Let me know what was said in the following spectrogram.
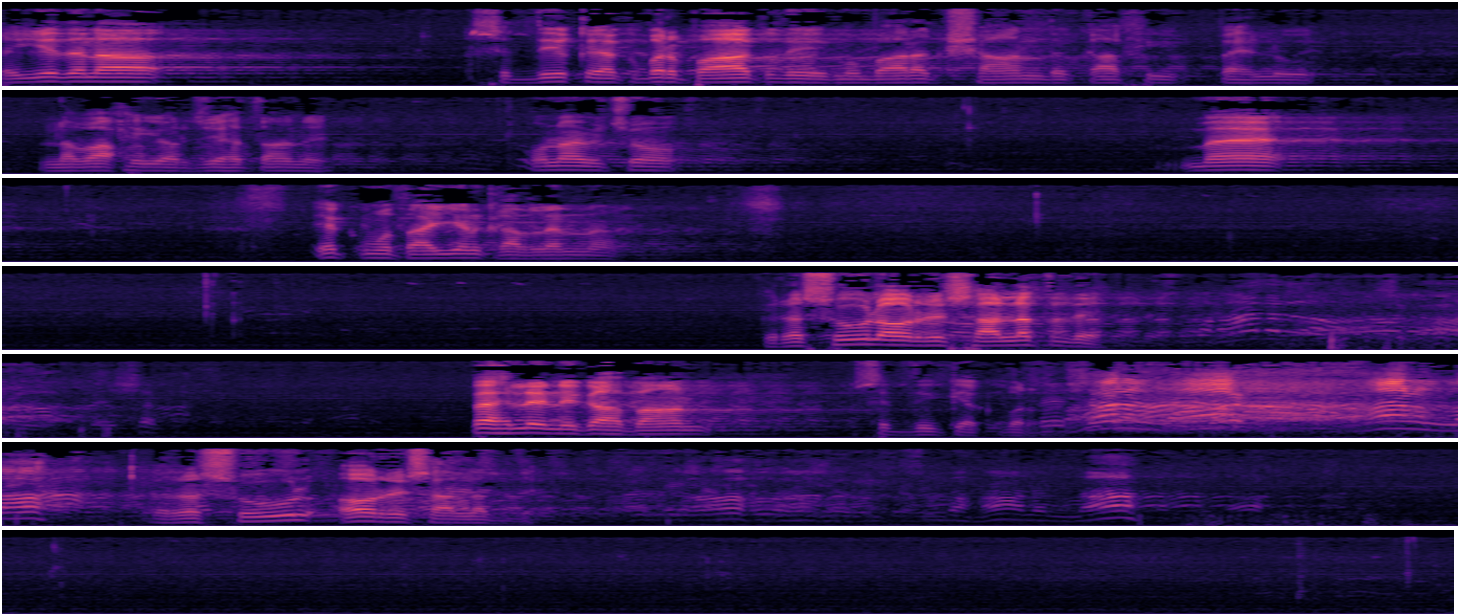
سیدنا صدیق اکبر پاک دے مبارک شان دے کافی پہلو نواحی اور جہتاں نے انہاں وچوں میں ایک متعین کر لینا۔ رسول اور رسالت دے پہلے نگاہ بان صدیق اکبر رسول اور رسالت دے۔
